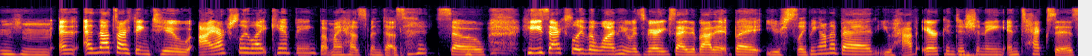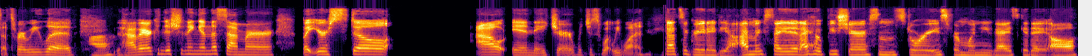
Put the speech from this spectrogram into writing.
Mm-hmm. And and that's our thing too. I actually like camping, but my husband doesn't. So he's actually the one who is very excited about it. But you're sleeping on a bed. You have air mm-hmm. conditioning in Texas. That's where we live. Uh, you have air conditioning in the summer, but you're still out in nature, which is what we want. That's a great idea. I'm excited. I hope you share some stories from when you guys get it all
